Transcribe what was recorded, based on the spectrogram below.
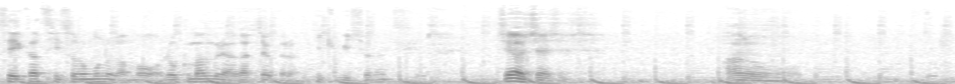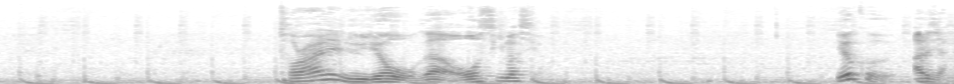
生活費そのものがもう6万ぐらい上がっちゃうから結局一緒なんですよ。違う違う違う違う。あの取られる量が多すぎますよ。よくあるじゃん。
